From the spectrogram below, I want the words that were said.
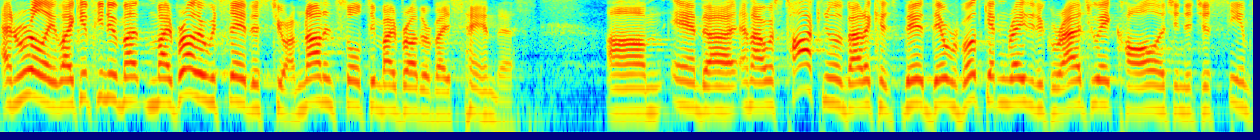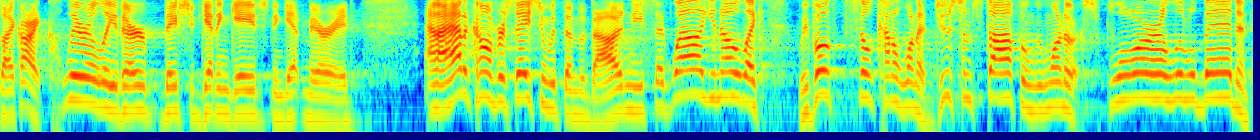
and really, like if you knew, my, my brother would say this too. I'm not insulting my brother by saying this. Um, and, uh, and I was talking to him about it because they, they were both getting ready to graduate college, and it just seemed like, all right, clearly they're, they should get engaged and get married. And I had a conversation with them about it, and he said, Well, you know, like we both still kind of want to do some stuff and we want to explore a little bit and,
